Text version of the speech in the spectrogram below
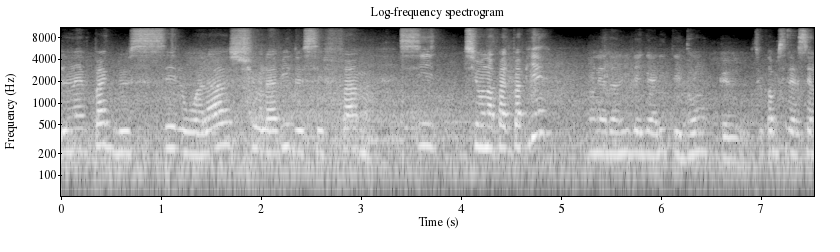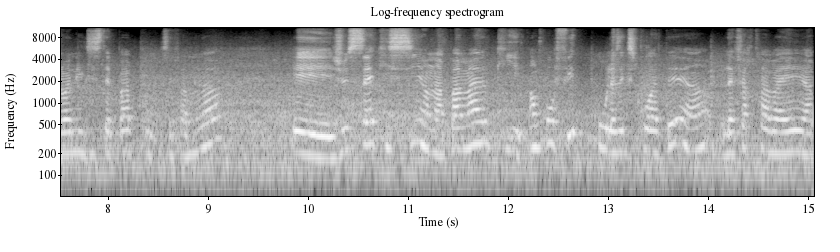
l'impact de ces lois-là sur la vie de ces femmes. Si, si on n'a pas de papier, on est dans l'illégalité, donc euh, c'est comme si ces lois n'existaient pas pour ces femmes-là. Et je sais qu'ici, en a pas mal qui en profitent pour les exploiter, hein, les faire travailler à,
